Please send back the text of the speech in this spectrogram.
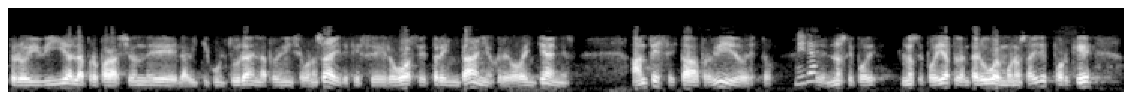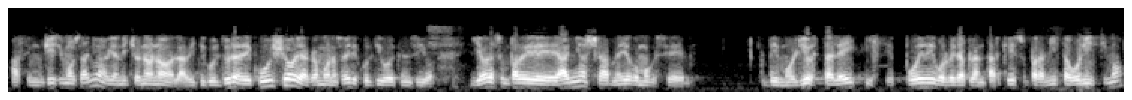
prohibía la propagación de la viticultura en la provincia de Buenos Aires, que se derogó hace 30 años, creo, 20 años. Antes estaba prohibido esto. no, se no se podía plantar uva en Buenos Aires porque hace muchísimos años habían dicho, no, no, la viticultura es de Cuyo y acá en Buenos Aires cultivo extensivo. Y ahora hace un par de años ya medio como que se demolió esta ley y se puede volver a plantar, que eso para mí está buenísimo.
